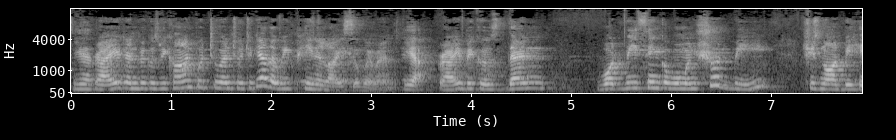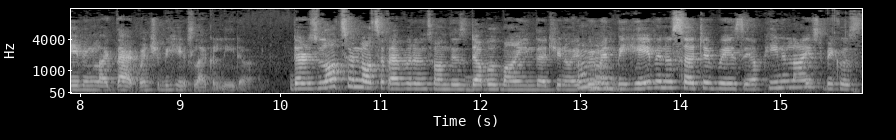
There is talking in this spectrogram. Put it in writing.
yeah, Right? And because we can't put two and two together, we penalize the women. Yeah. Right? Because then what we think a woman should be, she's not behaving like that when she behaves like a leader. There's lots and lots of evidence on this double bind that, you know, if Mm-hmm. women behave in assertive ways, they are penalized because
